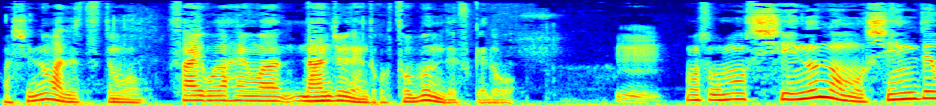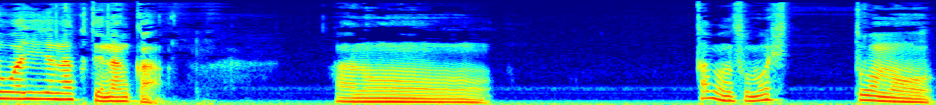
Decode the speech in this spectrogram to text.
まあ、死ぬまでっつっても、最後ら辺は何十年とか飛ぶんですけど、うん。まあ、その死ぬのも死んで終わりじゃなくてなんか、あのー多分その人の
